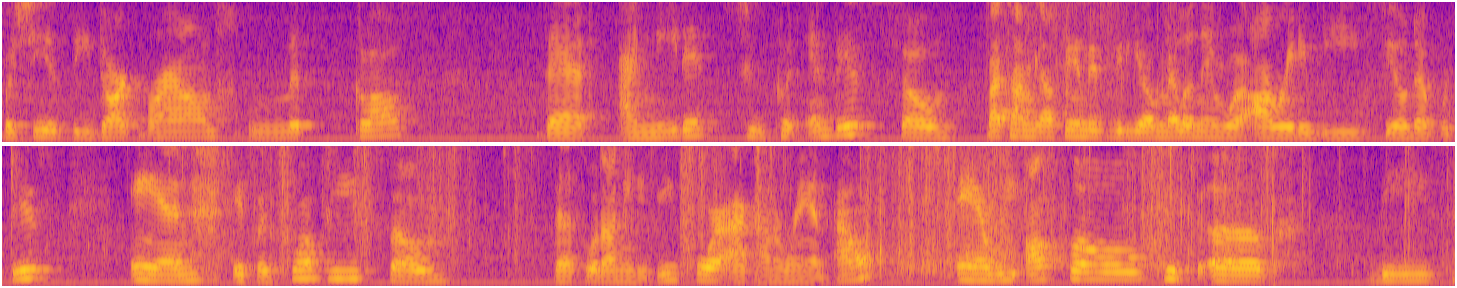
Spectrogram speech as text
But she is the dark brown lip gloss that I needed to put in this. So by the time y'all seeing this video melanin will already be filled up with this. And it's a 12 piece so that's what I needed these for. I kind of ran out. And we also picked up these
